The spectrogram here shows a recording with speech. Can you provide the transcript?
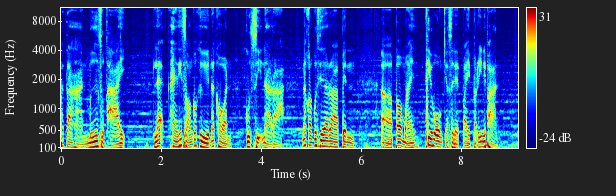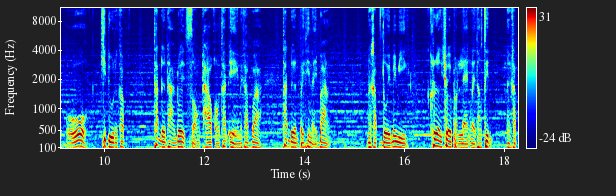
พระตาหารมื้อสุดท้าย และแห่งที่สองก็คือนครกุสินารา นครกุสินาราเป็นเเป้าหมายที่พระองค์จะเสด็จไปปรินิพพาน โอ้คิดดูนะครับ ท่านเดินทางด้วยสองเท้าของท่านเองนะครับว่าท่านเดินไปที่ไหนบ้างนะครับ โดยไม่มี เครื่องช่วยผ่อนแรงอะไรทั้งสิ้นนะครับ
